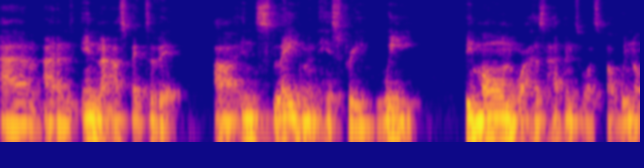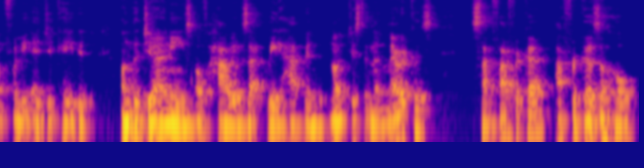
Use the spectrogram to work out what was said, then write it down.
Um, and in that aspect of it, our enslavement history, we bemoan what has happened to us, but we're not fully educated on the journeys of how exactly it happened, not just in the Americas, South Africa, Africa as a whole.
